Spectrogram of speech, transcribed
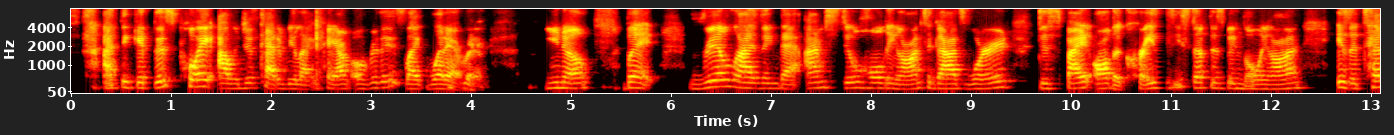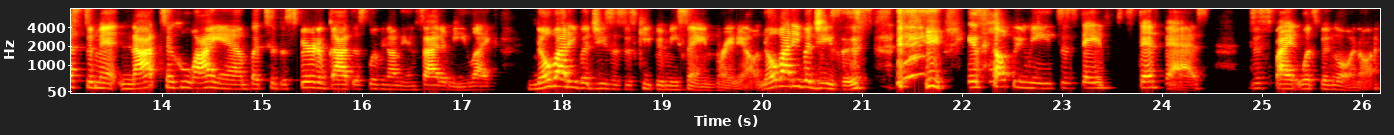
I think at this point I would just kind of be like, okay, I'm over this, like whatever. Yeah. You know, but realizing that I'm still holding on to God's word despite all the crazy stuff that's been going on is a testament not to who I am, but to the spirit of God that's living on the inside of me. Like, nobody but Jesus is keeping me sane right now. Nobody but Jesus is helping me to stay steadfast despite what's been going on.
